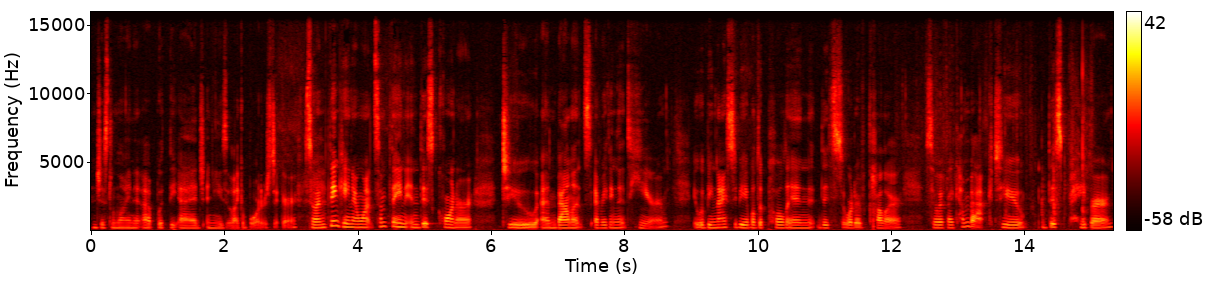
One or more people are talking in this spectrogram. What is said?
and just line it up with the edge and use it like a border sticker. So I'm thinking I want something in this corner to um, balance everything that's here. It would be nice to be able to pull in this sort of color. So if I come back to this paper,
